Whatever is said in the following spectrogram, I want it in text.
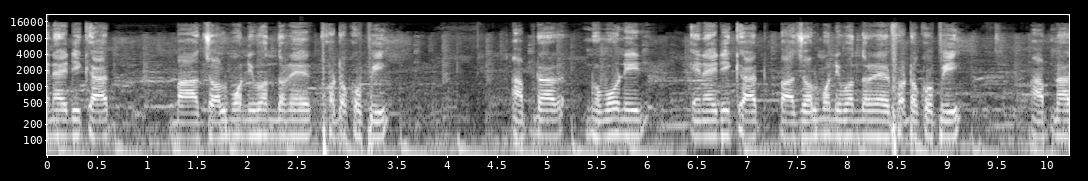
এনআইডি কার্ড বা জন্ম নিবন্ধনের ফটোকপি আপনার নমনির এনআইডি কার্ড বা জন্ম নিবন্ধনের ফটোকপি আপনার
